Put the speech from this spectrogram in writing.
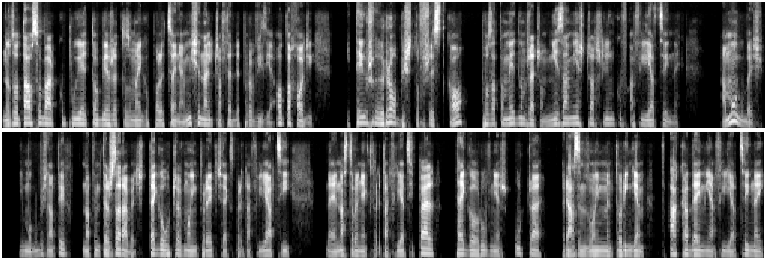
no to ta osoba kupuje to, bierze to z mojego polecenia. Mi się nalicza wtedy prowizja. O to chodzi. I ty już robisz to wszystko poza tą jedną rzeczą. Nie zamieszczasz linków afiliacyjnych. A mógłbyś, i mógłbyś na, tych, na tym też zarabiać. Tego uczę w moim projekcie Ekspert Afiliacji e, na stronie ekspertafiliacji.pl. Tego również uczę razem z moim mentoringiem w Akademii Afiliacyjnej,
